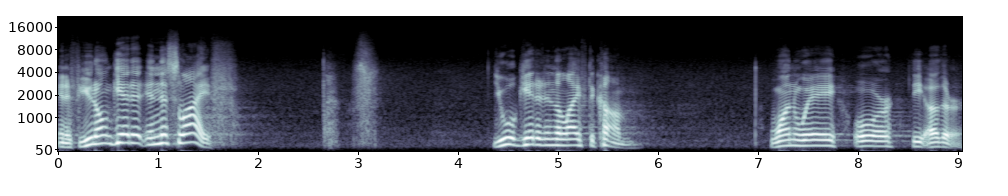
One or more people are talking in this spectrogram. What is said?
And if you don't get it in this life, you will get it in the life to come, one way or the other.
